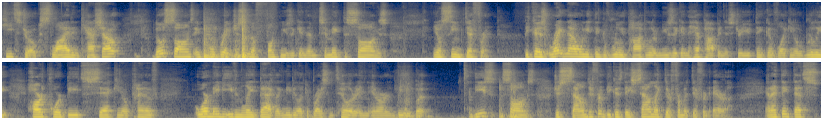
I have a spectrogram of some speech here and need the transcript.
"Heatstroke," "Slide," and "Cash Out." Those songs incorporate just enough funk music in them to make the songs, you know, seem different. Because right now, when you think of really popular music in the hip hop industry, you think of like you know really hardcore beats, sick, you know, kind of, or maybe even laid back, like maybe like a Bryson Tiller in, in R and B. But these songs just sound different because they sound like they're from a different era, and I think that's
